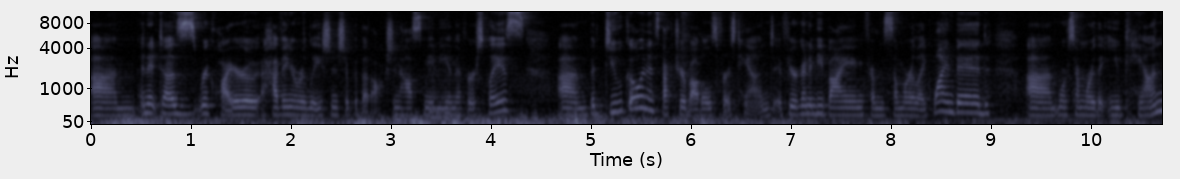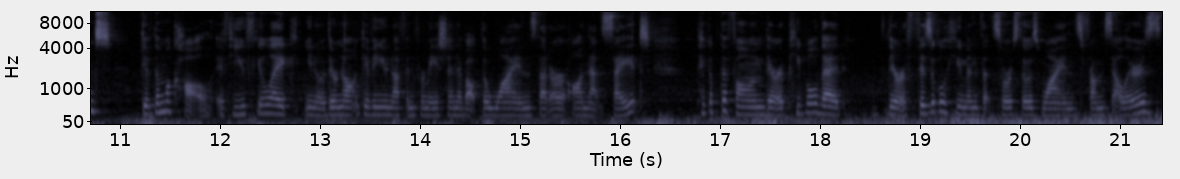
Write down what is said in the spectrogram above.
um, and it does require having a relationship with that auction house maybe mm-hmm. in the first place. Um, but do go and inspect your bottles firsthand. If you're going to be buying from somewhere like WineBid um, or somewhere that you can't, give them a call. If you feel like you know they're not giving you enough information about the wines that are on that site, pick up the phone. There are people that there are physical humans that source those wines from cellars.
